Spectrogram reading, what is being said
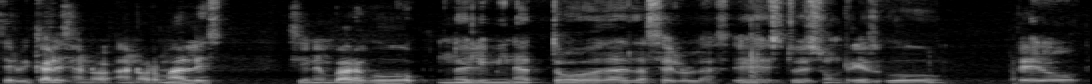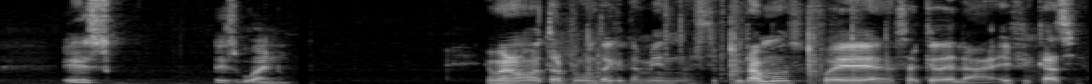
cervicales ano- anormales, sin embargo no elimina todas las células. Esto es un riesgo, pero es, es bueno. Y bueno, otra pregunta que también estructuramos fue acerca de la eficacia.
